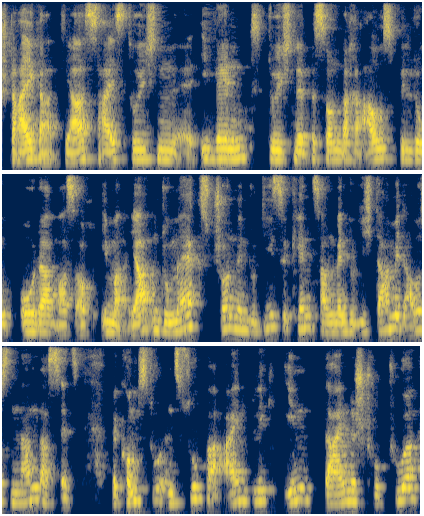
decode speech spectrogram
steigert, ja, sei es durch ein äh, Event, durch eine besondere Ausbildung oder was auch immer, ja, und du merkst schon, wenn du diese Kennzahlen, wenn du dich damit auseinandersetzt, bekommst du einen super Einblick in deine Struktur,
